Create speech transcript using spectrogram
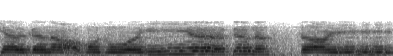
إياك نعبد وإياك نستعين.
